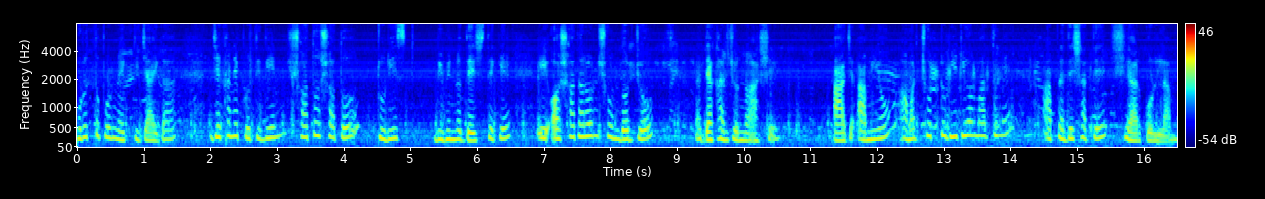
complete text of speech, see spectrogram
গুরুত্বপূর্ণ একটি জায়গা যেখানে প্রতিদিন শত শত ট্যুরিস্ট বিভিন্ন দেশ থেকে এই অসাধারণ সৌন্দর্য দেখার জন্য আসে। আজ আমিও আমার ছোট্ট ভিডিওর মাধ্যমে আপনাদের সাথে শেয়ার করলাম।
